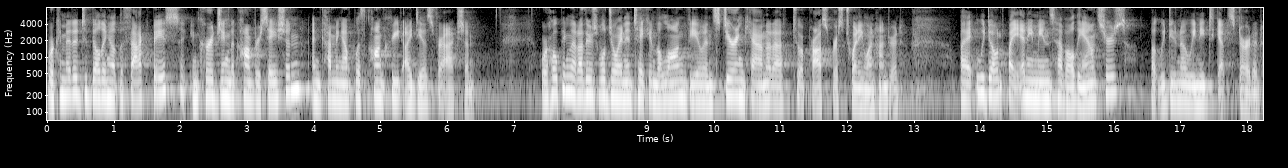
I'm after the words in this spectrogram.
We're committed to building out the fact base, encouraging the conversation, and coming up with concrete ideas for action. We're hoping that others will join in taking the long view and steering Canada to a prosperous 2100. But we don't by any means have all the answers, but we do know we need to get started.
